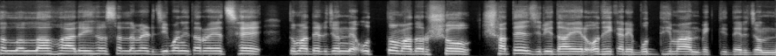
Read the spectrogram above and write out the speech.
সাল্লাল্লাহু আলাইহি ওয়াসাল্লামের জীবনীতে রয়েছে, তোমাদের জন্য উত্তম আদর্শ, সতেজ হৃদয়ের অধিকারী বুদ্ধিমান ব্যক্তিদের জন্য।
